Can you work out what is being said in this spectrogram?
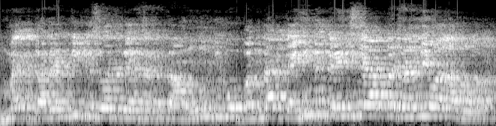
मैं गारंटी के साथ कह सकता हूँ कि वो बंदा कहीं ना कहीं से आपका जानने वाला होगा।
